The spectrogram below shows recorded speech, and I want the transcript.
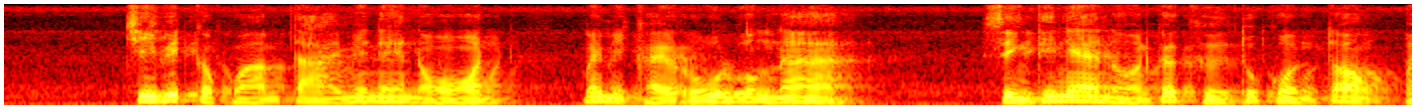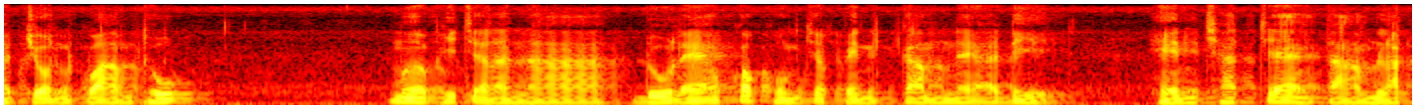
ๆ ชีวิตกับความตายไม่แน่นอน ไม่มีใครรู้ล่วงหน้า สิ่งที่แน่นอนก็คือทุกคนต้องผจญความทุกข์เมื่อพิจารณาดูแล้วก็คงจะเป็นกรรมในอดีต เห็นชัดแจ้งตามหลัก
